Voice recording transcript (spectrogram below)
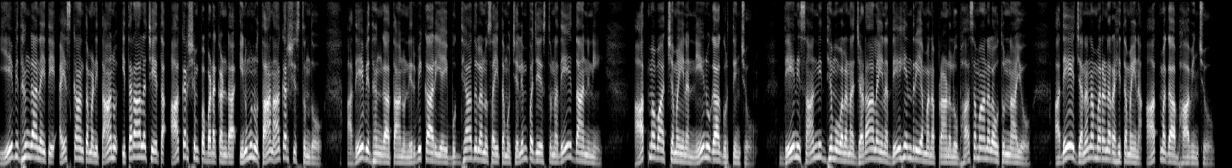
ఏ విధంగానైతే అయస్కాంతమణి తాను ఇతరాలచేత ఆకర్షింపబడకండా ఇనుమును తానాకర్షిస్తుందో అదేవిధంగా తాను నిర్వికారి అయి బుద్ధ్యాదులను సైతము చెలింపజేస్తున్నదే దానిని ఆత్మవాచ్యమైన నేనుగా గుర్తించు. దేని సాన్నిధ్యము వలన జడాలైన దేహేంద్రియ మన ప్రాణులు భాసమానలవుతున్నాయో అదే జననమరణరహితమైన ఆత్మగా భావించు.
